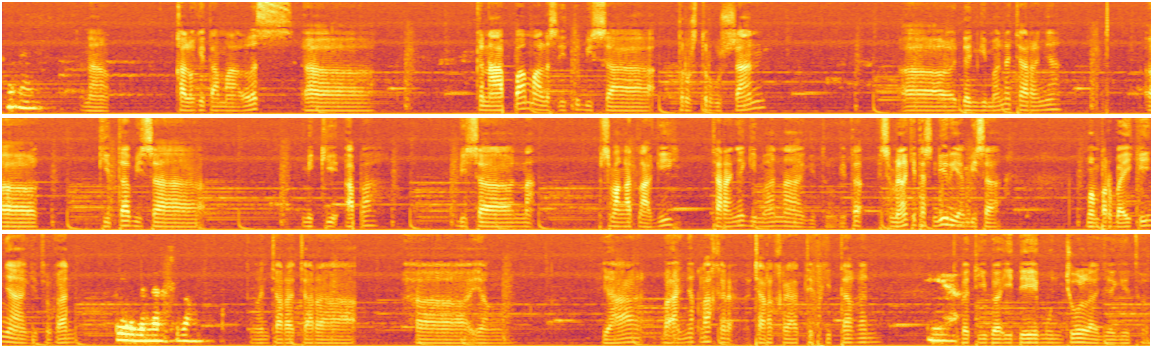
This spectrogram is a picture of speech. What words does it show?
Mm-mm. Nah, kalau kita males, eh, kenapa males itu bisa terus-terusan eh, dan gimana caranya eh, kita bisa mikir apa, bisa nak semangat lagi? Caranya gimana gitu? Kita sebenarnya kita sendiri yang bisa memperbaikinya gitu kan iya benar sih bang dengan cara-cara eh, yang ya banyak lah kre- cara kreatif kita kan iya tiba-tiba ide muncul aja gitu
